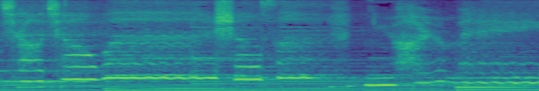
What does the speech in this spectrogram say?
悄悄问圣僧，女儿美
